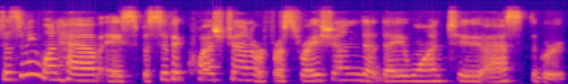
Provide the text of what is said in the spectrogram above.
Does anyone have a specific question or frustration that they want to ask the group?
